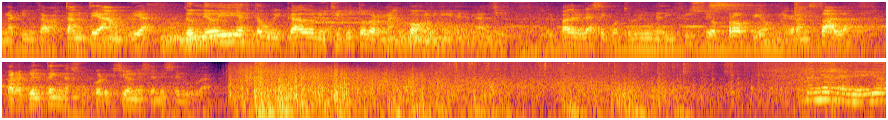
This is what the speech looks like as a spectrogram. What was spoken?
una quinta bastante amplia, donde hoy día está ubicado el Instituto Bernasconi allí. El padre le hace construir un edificio propio, una gran sala, para que él tenga sus colecciones en ese lugar. Doña Remedios,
